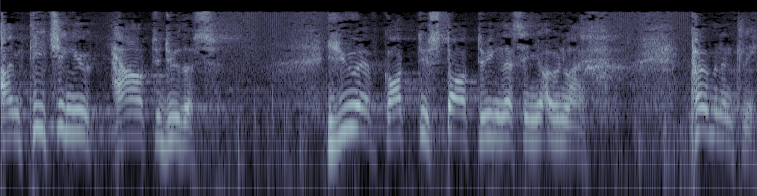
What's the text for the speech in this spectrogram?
I'm teaching you how to do this. You have got to start doing this in your own life permanently.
